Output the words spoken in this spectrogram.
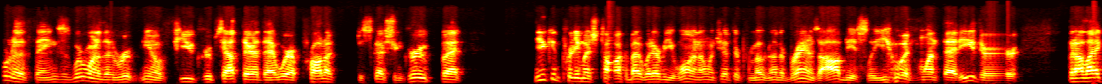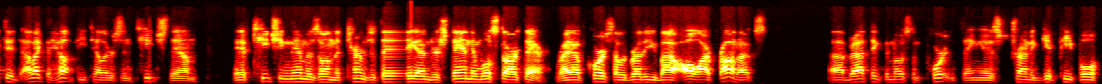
one of the things is we're one of the you know few groups out there that we're a product discussion group, but you can pretty much talk about whatever you want. I want you out there promoting other brands. Obviously, you wouldn't want that either. But I like to I like to help detailers and teach them. And if teaching them is on the terms that they understand, then we'll start there, right? Of course, I would rather you buy all our products, uh, but I think the most important thing is trying to get people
